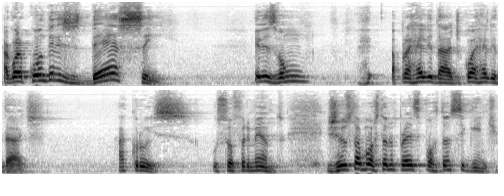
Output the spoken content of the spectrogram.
Agora, quando eles descem, eles vão para a realidade. Qual é a realidade? A cruz, o sofrimento. Jesus está mostrando para eles, portanto, o seguinte:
